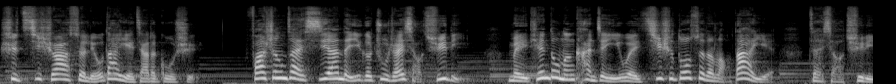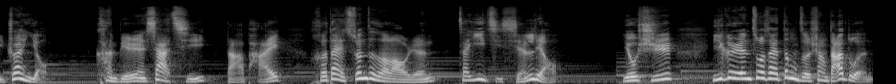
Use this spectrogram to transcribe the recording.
是七十二岁刘大爷家的故事。发生在西安的一个住宅小区里，每天都能看见一位七十多岁的老大爷在小区里转悠，看别人下棋、打牌，和带孙子的老人在一起闲聊。有时一个人坐在凳子上打盹，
